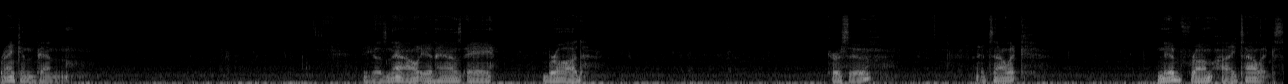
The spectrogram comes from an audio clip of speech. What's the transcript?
Franken pen. Because now it has a broad cursive italic nib from Italix.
